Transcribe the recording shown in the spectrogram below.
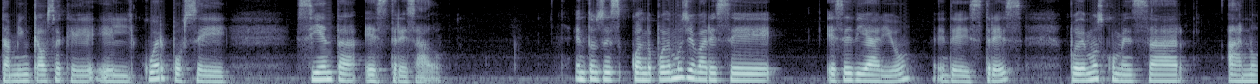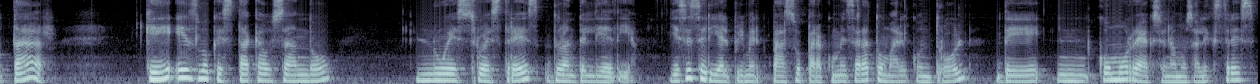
también causa que el cuerpo se sienta estresado. Entonces, cuando podemos llevar ese, ese diario de estrés, podemos comenzar a notar qué es lo que está causando nuestro estrés durante el día a día. Y ese sería el primer paso para comenzar a tomar el control de mm, cómo reaccionamos al estrés.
